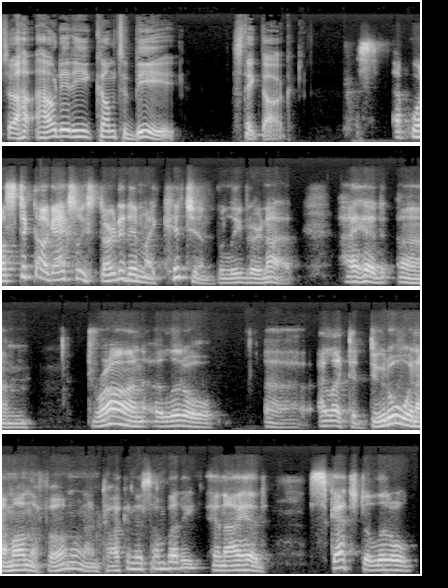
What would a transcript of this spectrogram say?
So, how, did he come to be Stick Dog? Well, Stick Dog actually started in my kitchen, believe it or not. I had um, drawn a little, uh, I like to doodle when I'm on the phone, when I'm talking to somebody. And I had sketched a little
